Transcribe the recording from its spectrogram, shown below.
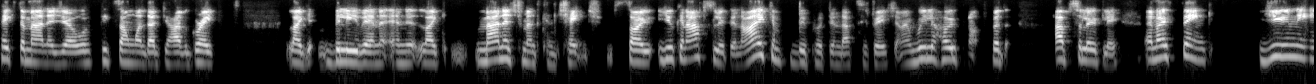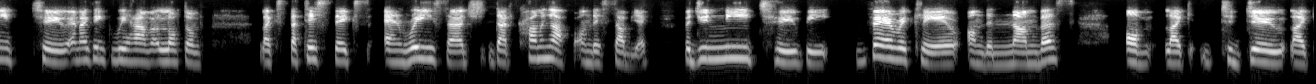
picked a manager or pick someone that you have great like believe in and like management can change. So you can absolutely and i can be put in that situation. I really hope not but absolutely. And i think you need to and i think we have a lot of like statistics and research that coming up on this subject but you need to be very clear on the numbers of like to do like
